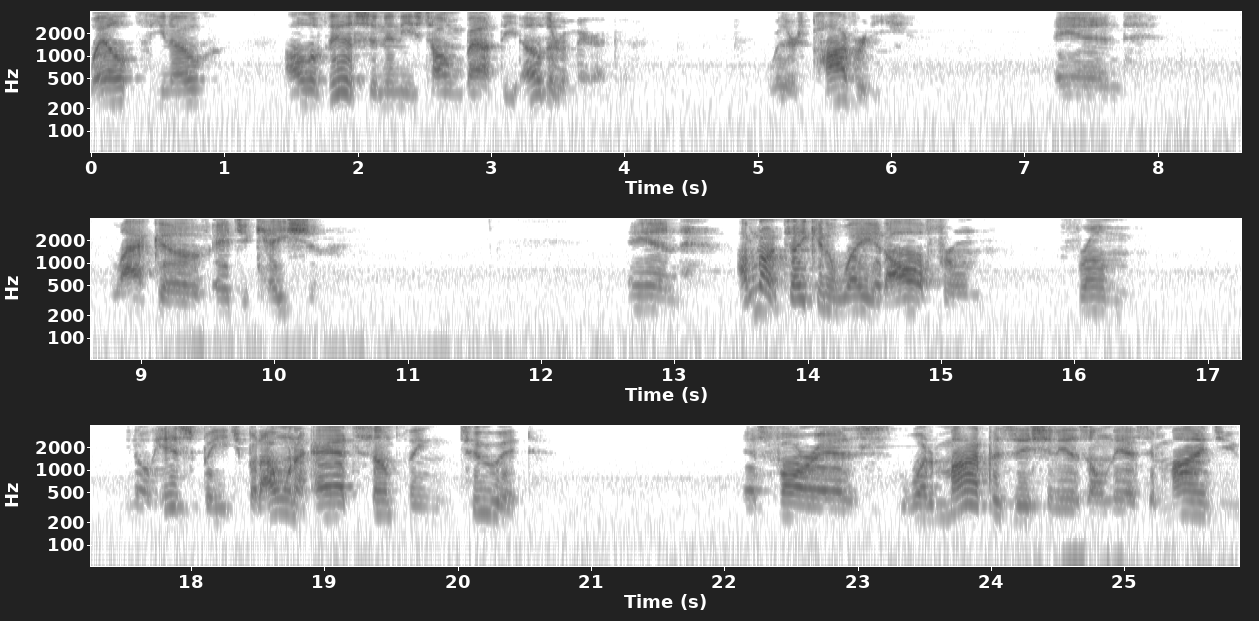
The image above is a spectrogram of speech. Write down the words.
wealth, you know, all of this, and then he's talking about the other America where there's poverty and lack of education. And I'm not taking away at all from from know his speech, but I want to add something to it as far as what my position is on this. And mind you,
